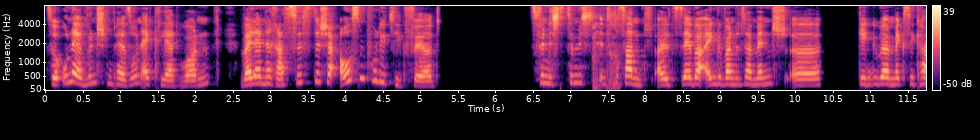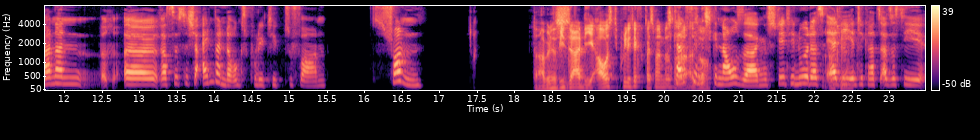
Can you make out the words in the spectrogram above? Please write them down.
zur unerwünschten Person erklärt worden, weil er eine rassistische Außenpolitik fährt. Das finde ich ziemlich Mhm. interessant, als selber eingewanderter Mensch äh, gegenüber Mexikanern äh, rassistische Einwanderungspolitik zu fahren. Das ist schon. Da habe ich Wie sah die aus, die Politik? Weiß man das? Ich kann es dir Also- nicht genau sagen. Es steht hier nur, dass er Okay. die Integration, also dass die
